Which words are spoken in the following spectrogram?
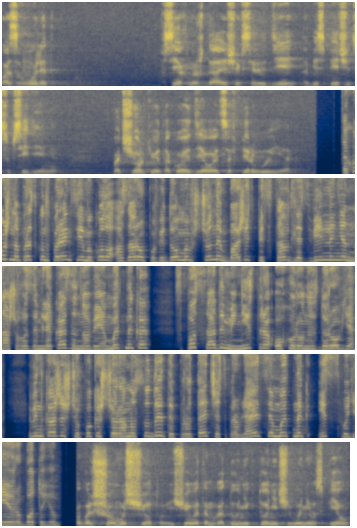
позволит всех нуждающихся людей обеспечить субсидиями. Подчеркиваю, такое делается впервые. Також на прес-конференції Микола Азаров повідомив, що не бачить підстав для звільнення нашого земляка Зиновія Митника з посади міністра охорони здоров'я. Він каже, що поки що рано судити про те, чи справляється митник із своєю роботою. По большому счету, еще в этом году никто ничего не успел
